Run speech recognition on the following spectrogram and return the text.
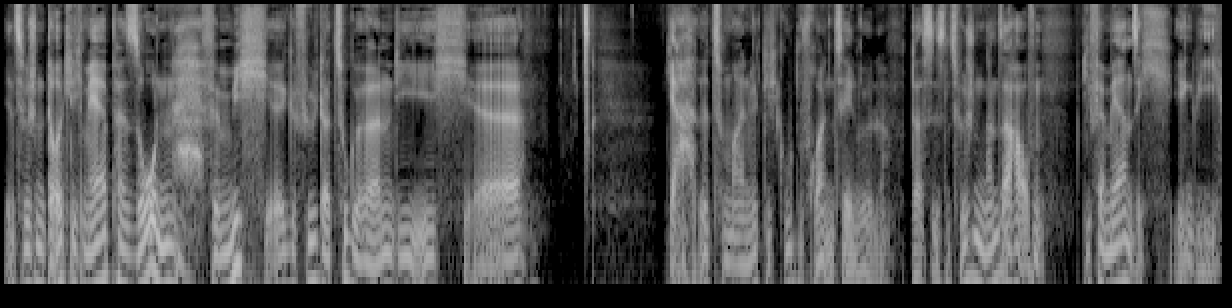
inzwischen deutlich mehr Personen für mich äh, gefühlt dazugehören, die ich äh, ja, zu meinen wirklich guten Freunden zählen würde. Das ist inzwischen ein ganzer Haufen. Die vermehren sich irgendwie.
